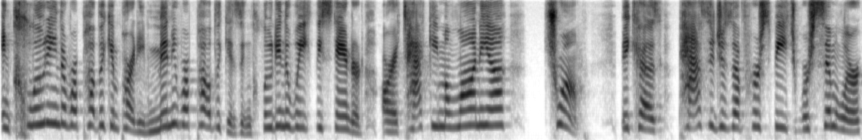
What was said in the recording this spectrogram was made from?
including the Republican Party, many Republicans, including the Weekly Standard, are attacking Melania Trump because passages of her speech were similar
